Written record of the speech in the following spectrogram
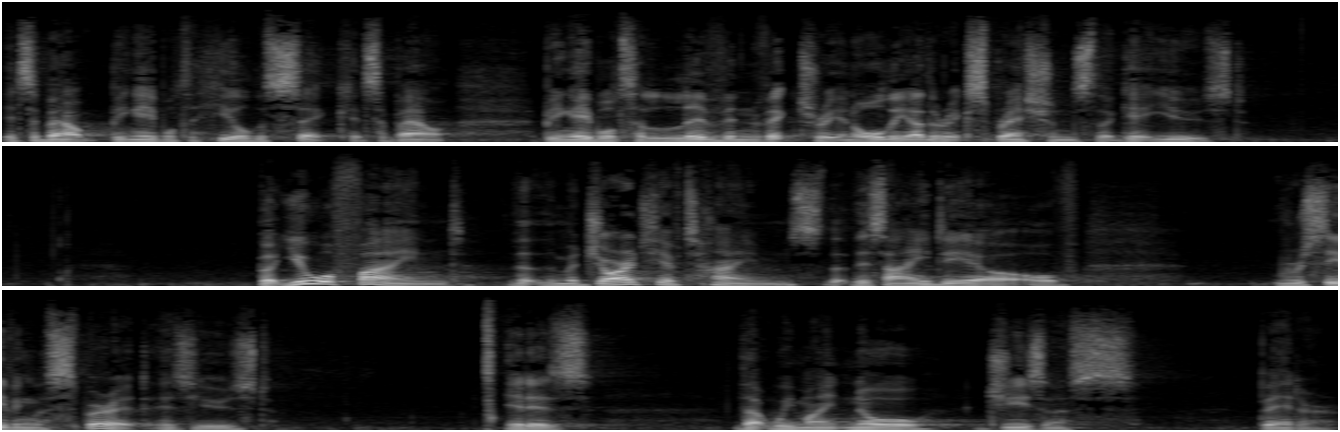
It's about being able to heal the sick. It's about being able to live in victory and all the other expressions that get used. But you will find that the majority of times that this idea of receiving the Spirit is used, it is that we might know Jesus better.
